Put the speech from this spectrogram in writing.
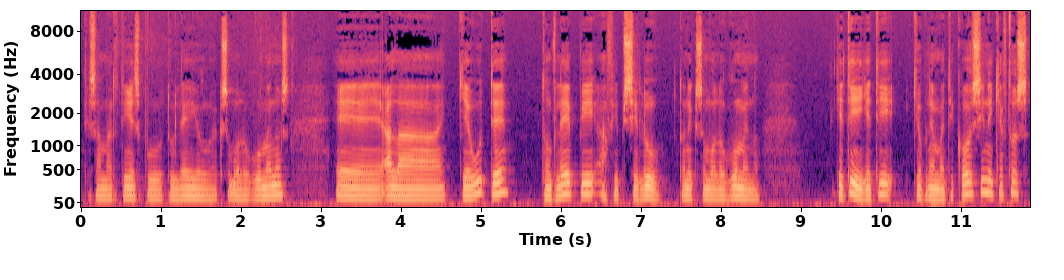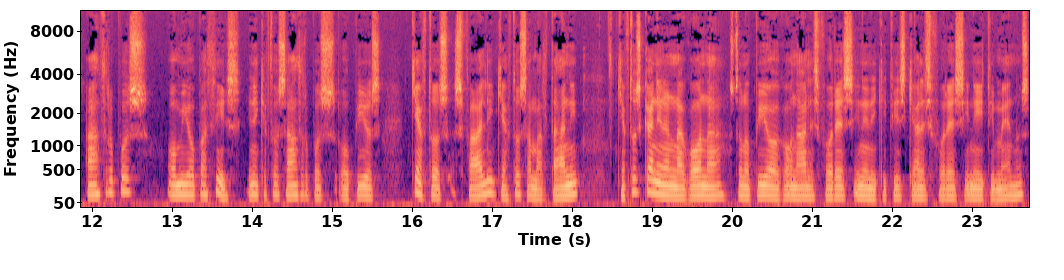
τις αμαρτίες που του λέει ο εξομολογούμενος ε, αλλά και ούτε τον βλέπει αφιψηλού τον εξομολογούμενο γιατί, γιατί και ο πνευματικός είναι και αυτός άνθρωπος ομοιοπαθής. Είναι και αυτός άνθρωπος ο οποίος και αυτός σφάλει και αυτός αμαρτάνει και αυτός κάνει έναν αγώνα στον οποίο ο αγώνα άλλες φορές είναι νικητής και άλλες φορές είναι ιτημένος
